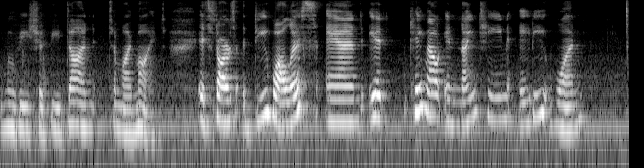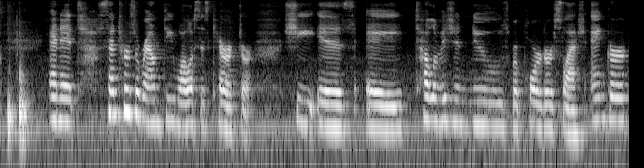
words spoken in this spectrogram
movie should be done to my mind. It stars Dee Wallace and it came out in 1981 and it centers around Dee Wallace's character. She is a television news reporter slash anchor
